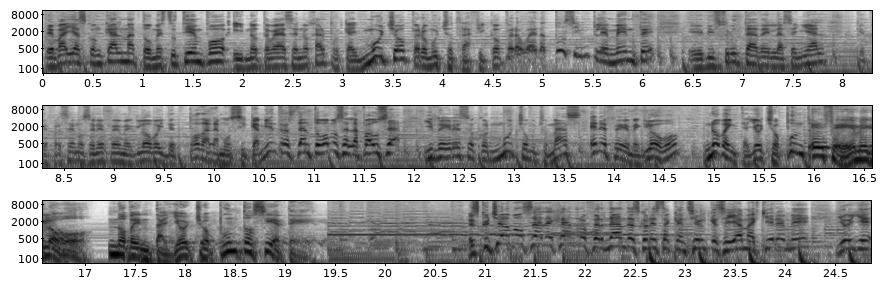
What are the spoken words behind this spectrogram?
te vayas con calma, tomes tu tiempo y no te vayas a enojar porque hay mucho, pero mucho tráfico. Pero bueno, tú simplemente eh, disfruta de la señal que te ofrecemos en FM Globo y de toda la música. Mientras tanto, vamos a la pausa y regreso con mucho, mucho más en FM Globo 98. FM Globo 98.7. Escuchamos a Alejandro Fernández con esta canción que se llama Quiéreme. Y oye,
